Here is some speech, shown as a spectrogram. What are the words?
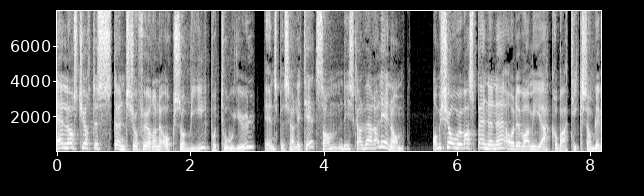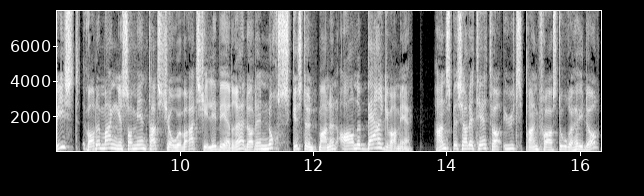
Ellers kjørte stuntsjåførene også bil på to hjul, en spesialitet som de skal være alene om. Om showet var spennende og det var mye akrobatikk som ble vist, var det mange som mente at showet var atskillig bedre da den norske stuntmannen Arne Berg var med. Hans spesialitet var utsprang fra store høyder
